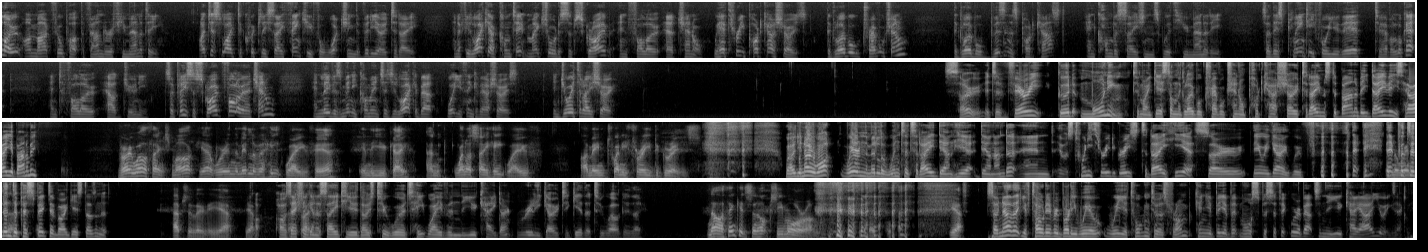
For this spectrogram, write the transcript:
Hello, I'm Mark Philpott, the founder of Humaneity. I'd just like to quickly say thank you for watching the video today. And if you like our content, make sure to subscribe and follow our channel. We have three podcast shows the Global Travel Channel, the Global Business Podcast, and Conversations with Humaneity. So there's plenty for you there to have a look at and to follow our journey. So please subscribe, follow our channel, and leave as many comments as you like about what you think of our shows. Enjoy today's show. So, it's a very good morning to my guest on the Global Travel Channel podcast show today, Mr. Barnaby Davies. How are you, Barnaby? Very well, thanks, Mark. Yeah, we're in the middle of a heat wave here in the UK. And when I say heat wave, I mean 23 degrees. well, you know what? We're in the middle of winter today down here, down under, and it was 23 degrees today here. So there we go. We've that, that puts winter. it into perspective, I guess, doesn't it? Absolutely, yeah, yeah. I was That's actually right. going to say to you, those two words, heat wave in the UK, don't really go together too well, do they? No, I think it's an oxymoron. yeah. So now that you've told everybody where where you're talking to us from, can you be a bit more specific? Whereabouts in the UK are you exactly?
